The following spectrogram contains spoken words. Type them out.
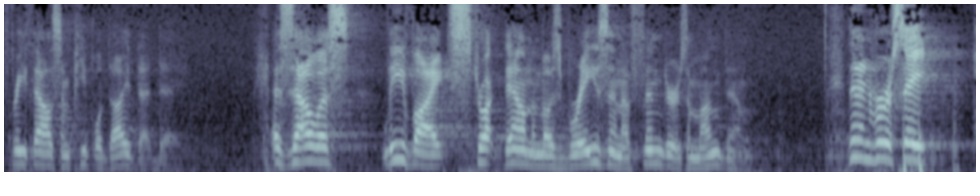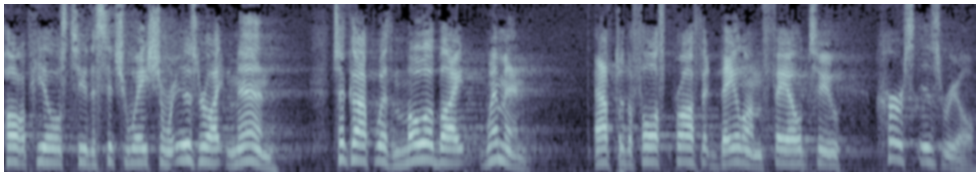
3,000 people died that day. As zealous Levites struck down the most brazen offenders among them. Then in verse 8, Paul appeals to the situation where Israelite men took up with Moabite women after the false prophet Balaam failed to curse Israel.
